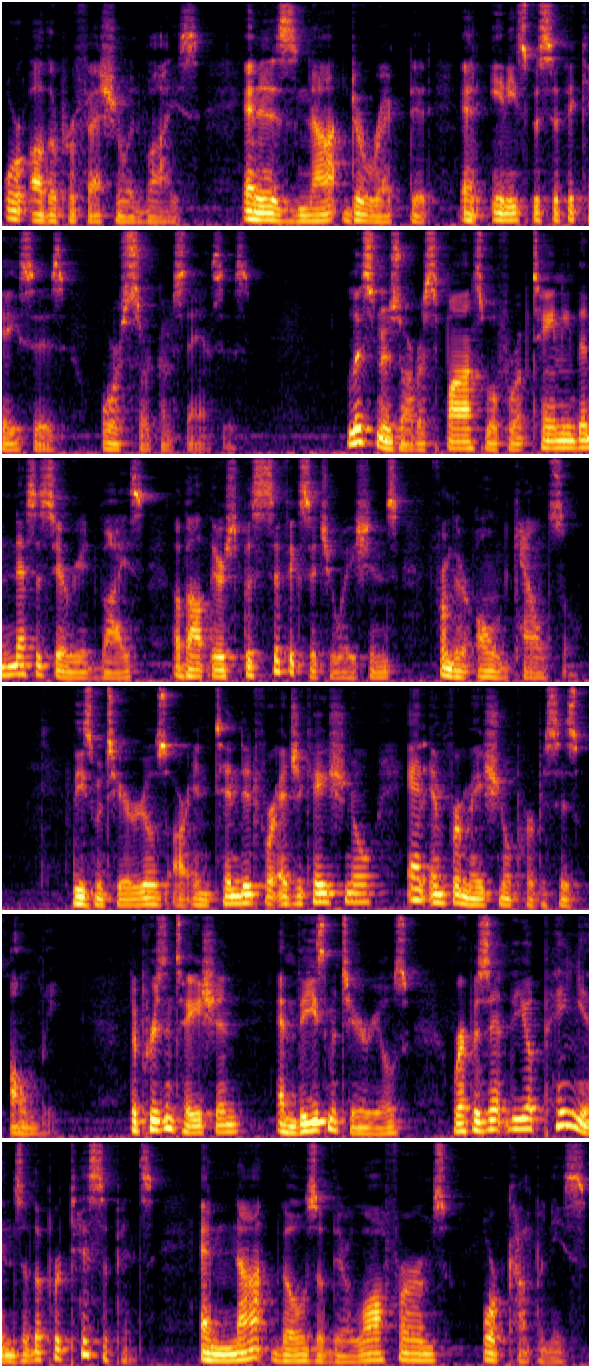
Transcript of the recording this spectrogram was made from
or other professional advice, and it is not directed at any specific cases or circumstances. Listeners are responsible for obtaining the necessary advice about their specific situations from their own counsel. These materials are intended for educational and informational purposes only. The presentation and these materials represent the opinions of the participants and not those of their law firms or companies.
